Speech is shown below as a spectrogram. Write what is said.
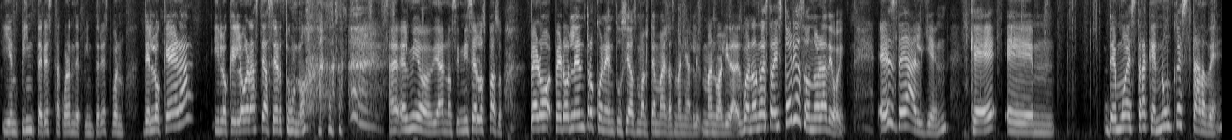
y en Pinterest, ¿te acuerdan de Pinterest? Bueno, de lo que era y lo que lograste hacer tú, ¿no? El mío ya no, ni se los paso. Pero, pero le entro con entusiasmo al tema de las manualidades. Bueno, nuestra historia sonora de hoy es de alguien que em, demuestra que nunca es tarde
